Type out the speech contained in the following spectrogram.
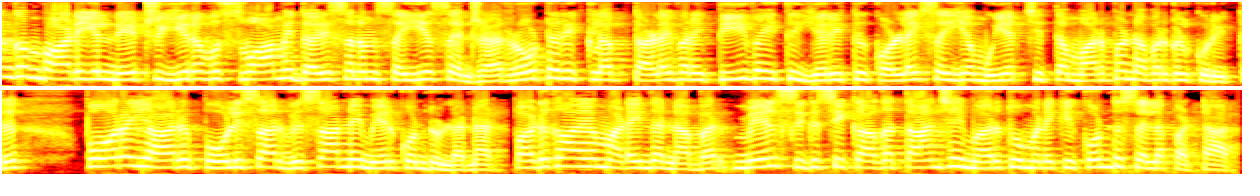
தரங்கம்பாடியில் நேற்று இரவு சுவாமி தரிசனம் செய்ய சென்ற ரோட்டரி கிளப் தலைவரை தீ வைத்து எரித்து கொள்ளை செய்ய முயற்சித்த மர்ம நபர்கள் குறித்து போரையாறு போலீசார் விசாரணை மேற்கொண்டுள்ளனர். படுகாயம் அடைந்த நபர் மேல் சிகிச்சைக்காக தாஞ்சை மருத்துவமனைக்கு கொண்டு செல்லப்பட்டார்.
